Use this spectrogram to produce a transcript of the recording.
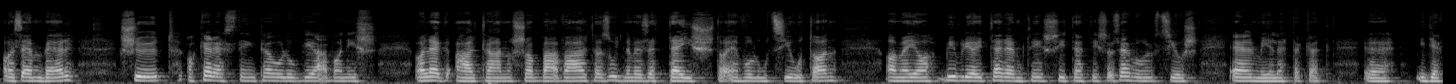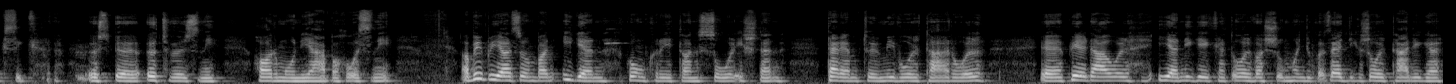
az ember, sőt a keresztény teológiában is a legáltalánosabbá vált az úgynevezett teista evolúciótan, amely a bibliai teremtésítet és az evolúciós elméleteket e, igyekszik ösz, ö, ötvözni, harmóniába hozni. A Biblia azonban igen konkrétan szól Isten teremtő mi voltáról. E, például ilyen igéket olvasunk, mondjuk az egyik Zsoltárige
